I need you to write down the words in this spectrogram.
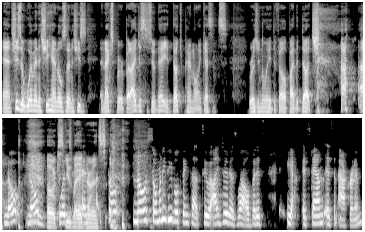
and she's a woman and she handles it and she's an expert. But I just assumed, hey, a Dutch panel. I guess it's originally developed by the Dutch. no, no. Oh, excuse my ignorance. So, no, so many people think that too. I did as well, but it's yeah, it stands. It's an acronym,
